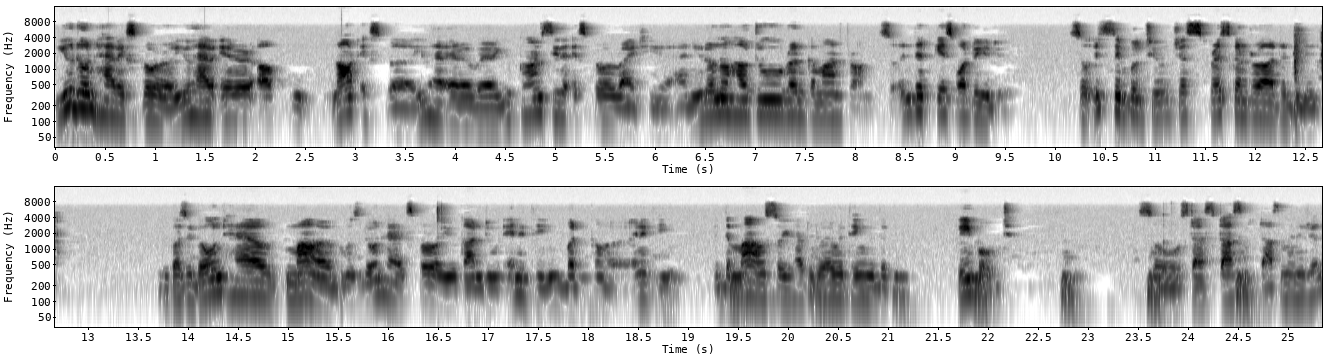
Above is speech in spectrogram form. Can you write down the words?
you don't have explorer. You have error of not explorer. You have error where you can't see the explorer right here and you don't know how to run command prompt. So in that case what do you do? So it's simple too just press ctrl to delete. Because you don't have mouse because you don't have explorer you can't do anything but uh, anything with the mouse. So you have to do everything with the keyboard. So start task task manager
